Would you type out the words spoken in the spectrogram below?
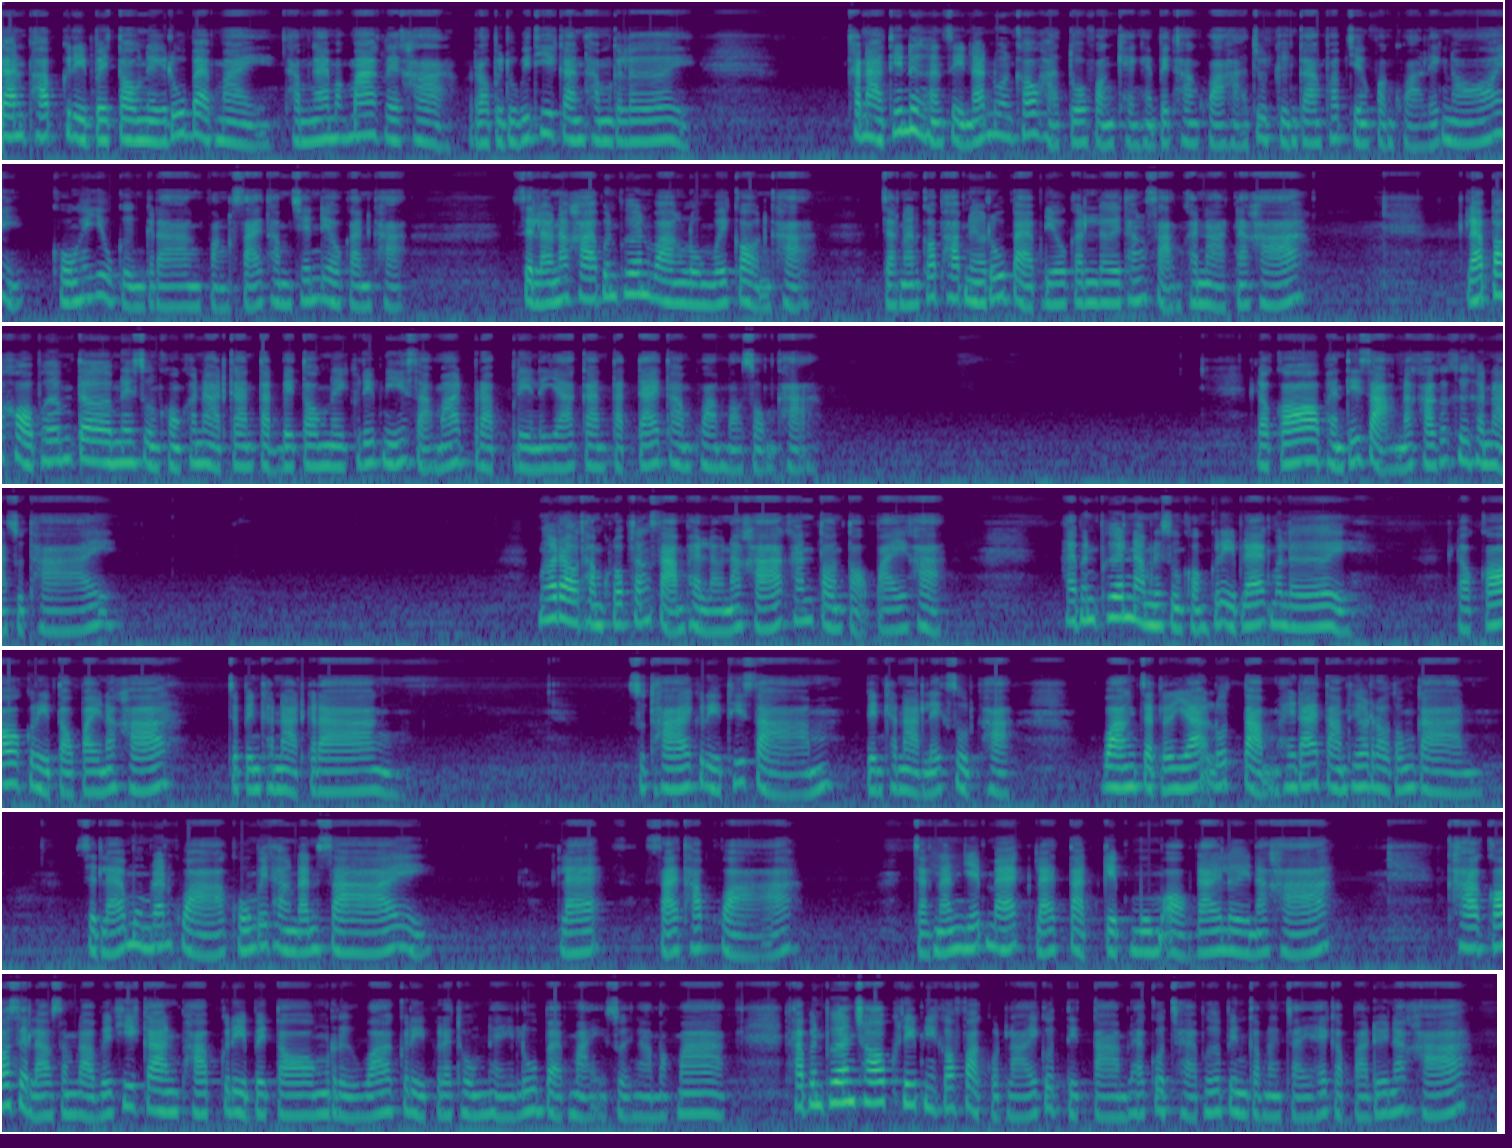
การพับกลีบใบตองในรูปแบบใหม่ทำง่ายมากๆเลยค่ะ เราไปดูวิธีการทำกันเลย ขนาดที่ 1 หันสีด้านนวลเข้าหาตัวฝั่งแข็งหันไปทางขวาหาจุดกึ่งกลางพับเฉียงฝั่งขวาเล็กน้อย โค้งให้อยู่กึ่งกลาง ฝั่งซ้ายทำเช่นเดียวกันค่ะ เสร็จแล้วนะคะเพื่อนๆวางลงไว้ก่อนค่ะ จากนั้นก็พับในรูปแบบเดียวกันเลยทั้ง 3 ขนาดนะคะและประขอเพิ่มเติมในส่วนของขนาดการตัดใบตองในคลิปนี้สามารถปรับเปลี่ยนระยะการตัดได้ตามความเหมาะสมค่ะ แล้วก็แผ่นที่ 3 นะคะก็คือขนาดสุดท้าย เมื่อเราทำครบทั้ง 3 แผ่นแล้วนะคะ ขั้นตอนต่อไปค่ะ ให้เพื่อนๆนำในส่วนของกรีบแรกมาเลย แล้วก็กรีบต่อไปนะคะ จะเป็นขนาดกลาง สุดท้ายกรีบที่ 3 เป็นขนาดเล็กสุดค่ะ วางจัดระยะลดต่ำให้ได้ตามที่เราต้องการ เสร็จแล้วมุมด้านขวาโค้งไปทางด้านซ้าย และ ซ้ายทับขวา จากนั้นเย็บแม็กและตัดเก็บมุมออกได้เลยนะคะ ค่ะก็เสร็จแล้วสำหรับวิธีการพับกรีบใบตอง หรือว่ากรีบกระทงในรูปแบบใหม่สวยงามมากๆ ถ้าเพื่อนๆชอบคลิปนี้ก็ฝากกดไลค์กดติดตาม และกดแชร์เพื่อเป็นกำลังใจให้กับปาด้วยนะคะ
